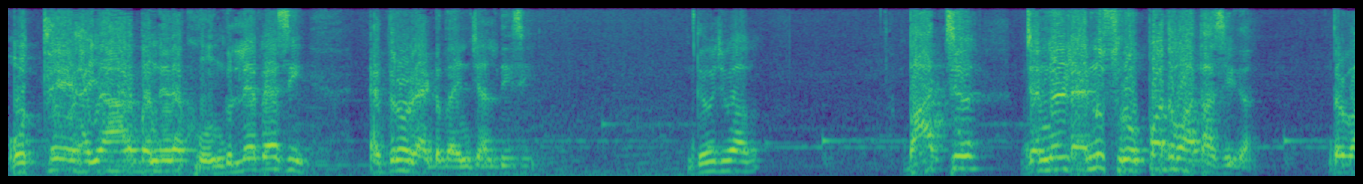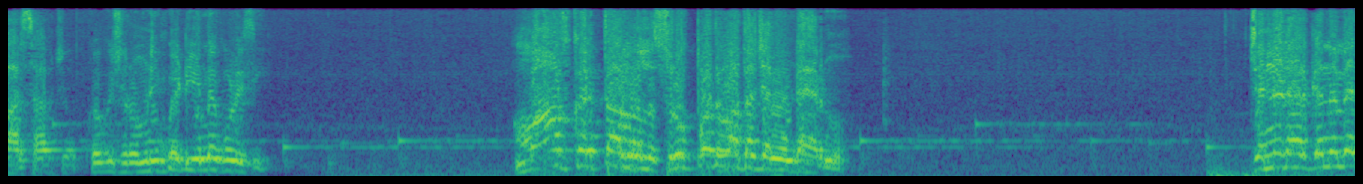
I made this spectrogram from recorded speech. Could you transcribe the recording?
ਉੱਥੇ ਹਜ਼ਾਰ ਬੰਦੇ ਦਾ ਖੂਨ ਡੁੱਲਿਆ ਪਿਆ ਸੀ, ਇਧਰੋਂ ਰੈੱਡ ਵਾਈਨ ਚੱਲਦੀ ਸੀ। ਦਿਓ ਜਵਾਬ। ਬਾਅਦ ਚ ਜਨਰਲ ਡਾਇਰ ਨੂੰ ਸਰੋਪਾ ਦਵਾਤਾ ਸੀਗਾ, ਦਰਬਾਰ ਸਾਹਿਬ ਚੋਂ, ਕਿਉਂਕਿ ਸ਼੍ਰੋਮਣੀ ਕਮੇਟੀ ਇਹਨਾਂ ਕੋਲੇ ਸੀ। ਮਾਫ ਕਰਤਾ ਮਤਲਬ ਸਰੋਪਾ ਦਵਾਤਾ ਜਨਰਲ ਡਾਇਰ ਨੂੰ। ਜਨਰਲ ਡਾਇਰ ਕਹਿੰਦਾ ਮੈਂ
